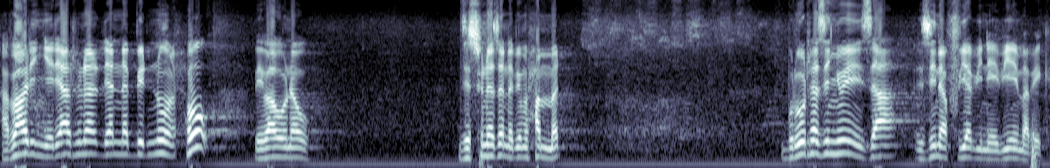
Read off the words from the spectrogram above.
Abalinya eryato lya nabbi nuhu bebawonawo ze sunna za nabbi muhammad buli otazinyweza zinafuya bino ebyemabega.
